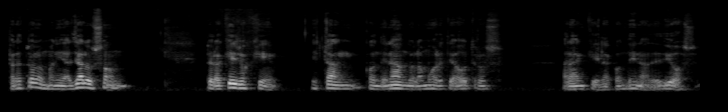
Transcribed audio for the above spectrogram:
para toda la humanidad. Ya lo son, pero aquellos que están condenando la muerte a otros harán que la condena de Dios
